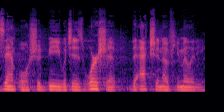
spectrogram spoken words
example should be, which is worship, the action of humility.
